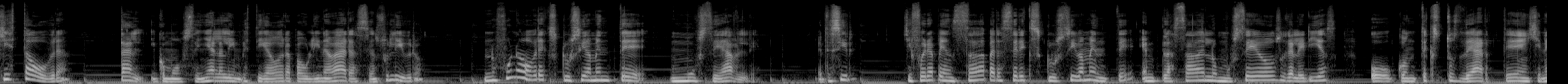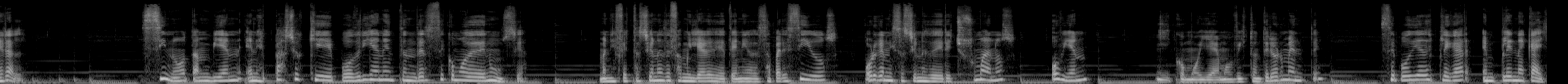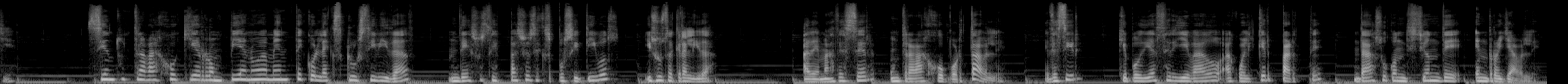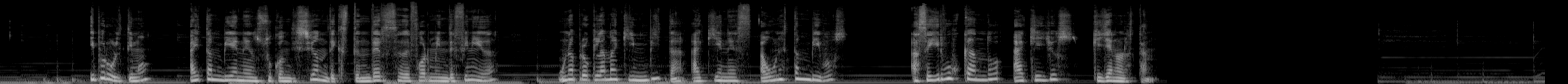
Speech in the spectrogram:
que esta obra, tal y como señala la investigadora Paulina Varas en su libro, no fue una obra exclusivamente museable, es decir, que fuera pensada para ser exclusivamente emplazada en los museos, galerías o contextos de arte en general, sino también en espacios que podrían entenderse como de denuncia, manifestaciones de familiares de detenidos desaparecidos, organizaciones de derechos humanos, o bien, y como ya hemos visto anteriormente, se podía desplegar en plena calle, siendo un trabajo que rompía nuevamente con la exclusividad de esos espacios expositivos y su sacralidad además de ser un trabajo portable, es decir, que podía ser llevado a cualquier parte dada su condición de enrollable. Y por último, hay también en su condición de extenderse de forma indefinida una proclama que invita a quienes aún están vivos a seguir buscando a aquellos que ya no lo están.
